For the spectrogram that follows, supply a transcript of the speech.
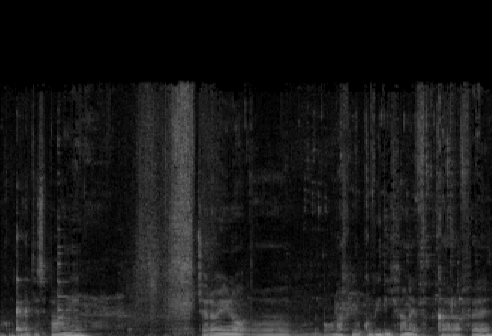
Ochutnajte si páni. Červené víno e, bolo na chvíľku vydýchané v karafe.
